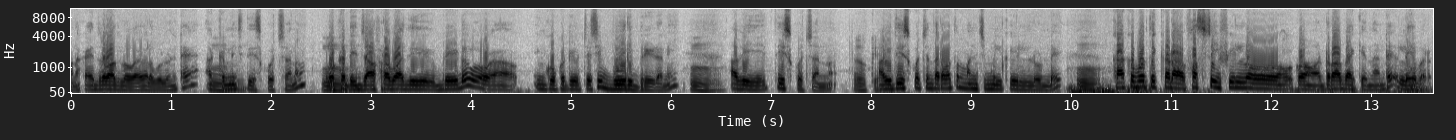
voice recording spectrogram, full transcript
మనకు హైదరాబాద్లో అవైలబుల్ ఉంటే అక్కడి నుంచి తీసుకొచ్చాను. ఒకటి జాఫరాబాదీ బ్రీడ్ ఇంకొకటి వచ్చేసి బూరి బ్రీడ్ అని. అవి తీసుకొచ్చాను. ఓకే అవి తీసుకొచ్చిన తర్వాత మంచి మిల్క్ ఇల్లు ఉండే. కాకపోతే ఇక్కడ ఫస్ట్ ఈ ఫీల్డ్లో ఒక డ్రాబ్యాక్ ఏంటంటే లేబర్.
